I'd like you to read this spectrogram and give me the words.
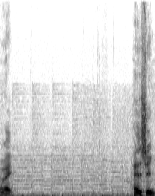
All right. Henshin.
